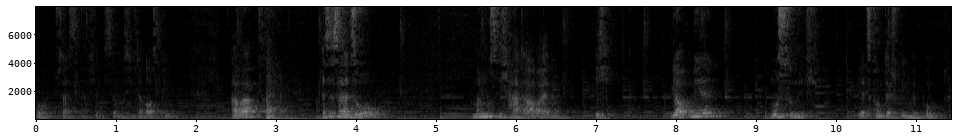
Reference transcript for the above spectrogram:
Oh, scheiße, da muss ich wieder rauspiepen. Aber es ist halt so, man muss nicht hart arbeiten. Ich glaub mir, musst du nicht. Jetzt kommt der springende Punkt.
